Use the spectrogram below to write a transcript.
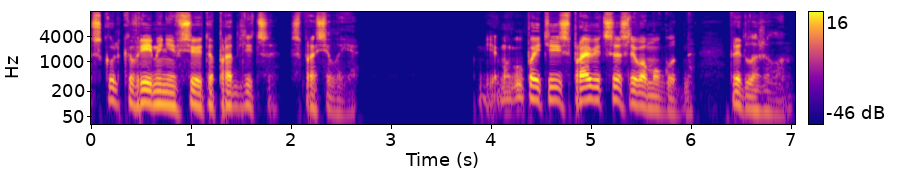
«Сколько времени все это продлится?» — спросила я. «Я могу пойти исправиться, если вам угодно», — предложил он.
